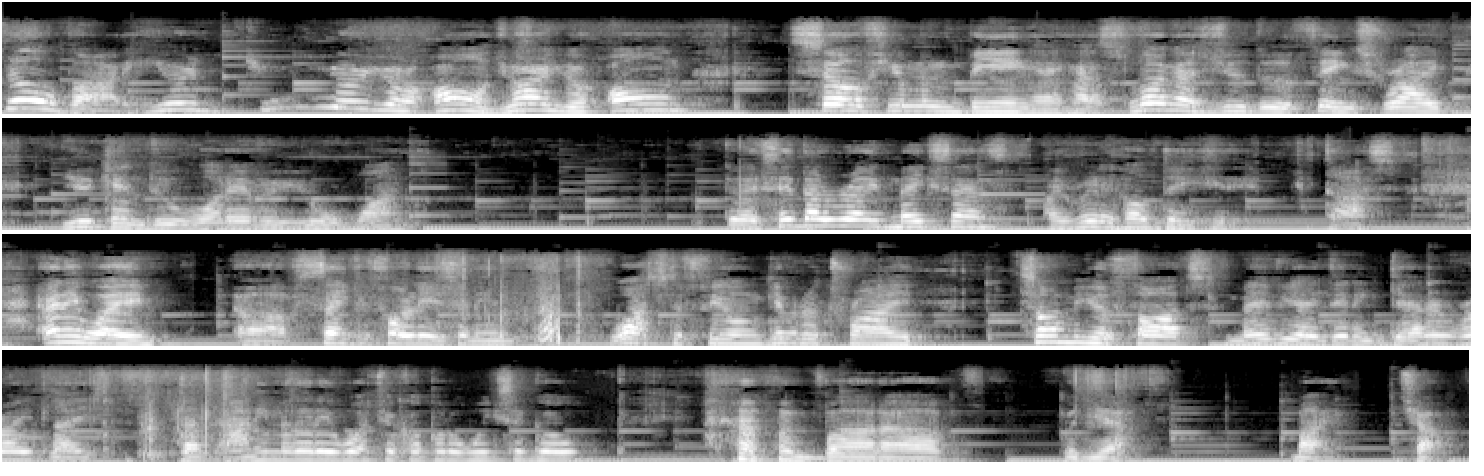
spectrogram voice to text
Nobody. You're you're your own. You are your own self human being, and as long as you do things right, you can do whatever you want. Did I say that right? Make sense? I really hope that it does. Anyway, uh, thank you for listening. Watch the film, give it a try tell me your thoughts. Maybe I didn't get it right, like that anime that I watched a couple of weeks ago. but uh, but yeah, bye, ciao.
